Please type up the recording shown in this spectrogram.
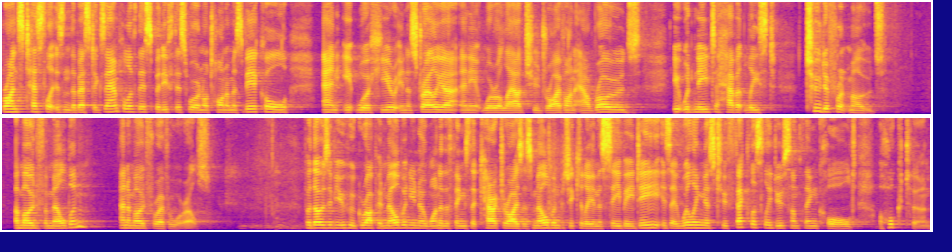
Brian's Tesla isn't the best example of this, but if this were an autonomous vehicle and it were here in Australia and it were allowed to drive on our roads, it would need to have at least two different modes, a mode for Melbourne and a mode for everywhere else. For those of you who grew up in Melbourne, you know one of the things that characterises Melbourne, particularly in the CBD, is a willingness to fecklessly do something called a hook turn.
